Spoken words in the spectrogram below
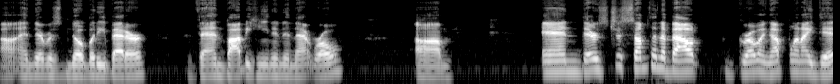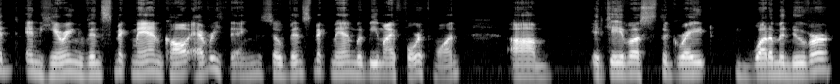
uh, and there was nobody better than Bobby Heenan in that role. Um, and there's just something about growing up when I did and hearing Vince McMahon call everything. So Vince McMahon would be my fourth one. Um, it gave us the great what a maneuver.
